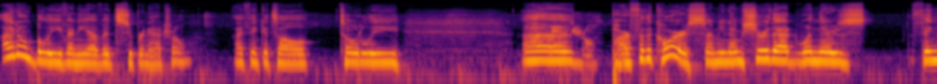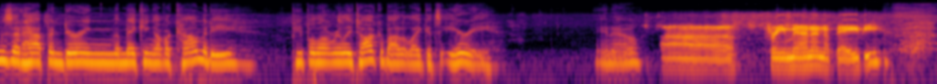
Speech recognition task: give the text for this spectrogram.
I don't believe any of it's supernatural. I think it's all totally uh, Natural. par for the course. I mean, I'm sure that when there's things that happen during the making of a comedy, people don't really talk about it like it's eerie. You know, Uh, three men and a baby.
